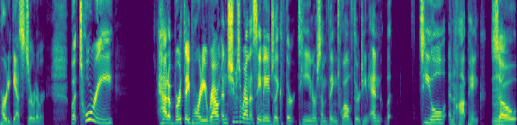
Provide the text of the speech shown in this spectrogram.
party guests or whatever but tori had a birthday party around and she was around that same age like 13 or something 12 13 and teal and hot pink Mm. so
